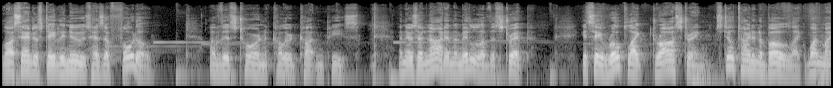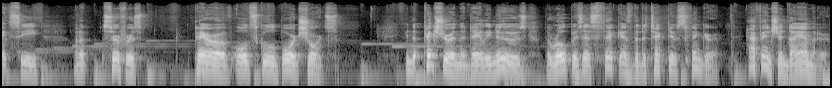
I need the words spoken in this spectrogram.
Los Angeles Daily News has a photo of this torn colored cotton piece, and there's a knot in the middle of the strip. It's a rope like drawstring, still tied in a bow, like one might see on a surfer's pair of old school board shorts. In the picture in the Daily News, the rope is as thick as the detective's finger, half inch in diameter.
